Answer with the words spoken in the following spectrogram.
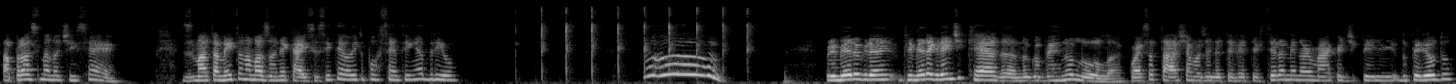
A próxima notícia é Desmatamento na Amazônia cai 68% em abril. Uhul! Primeiro, primeira grande queda no governo Lula. Com essa taxa, a Amazônia teve a terceira menor marca de, do período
